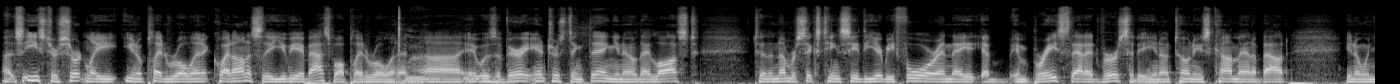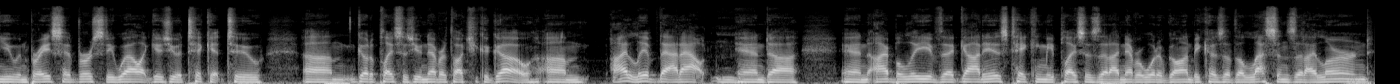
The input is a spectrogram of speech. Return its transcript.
uh, so Easter certainly, you know, played a role in it. Quite honestly, UVA basketball played a role in it. Uh, it was a very interesting thing. You know, they lost to the number 16 seed the year before, and they embraced that adversity. You know, Tony's comment about, you know, when you embrace adversity well, it gives you a ticket to um, go to places you never thought you could go. Um, I lived that out, mm. and uh, and I believe that God is taking me places that I never would have gone because of the lessons that I learned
